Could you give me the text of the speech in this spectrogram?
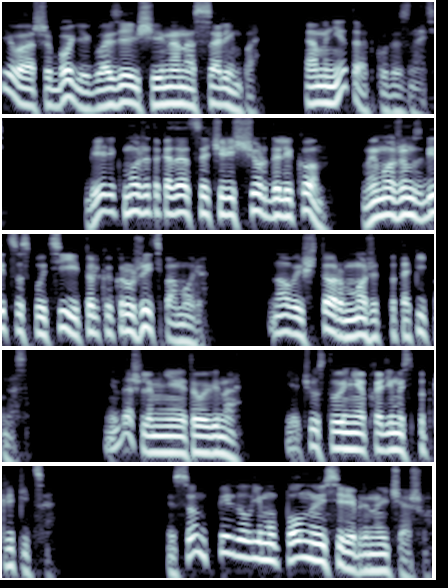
и ваши боги, глазеющие на нас с Олимпа. А мне-то откуда знать? Берег может оказаться чересчур далеко. Мы можем сбиться с пути и только кружить по морю. Новый шторм может потопить нас. Не дашь ли мне этого вина? Я чувствую необходимость подкрепиться». Эсон передал ему полную серебряную чашу.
